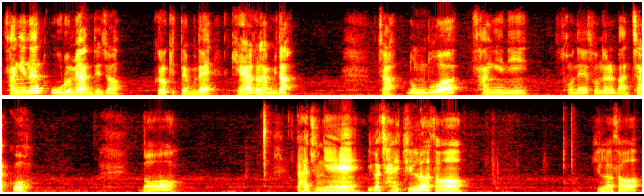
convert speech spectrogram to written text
상인은 오르면 안 되죠. 그렇기 때문에 계약을 합니다. 자, 농부와 상인이 손에 손을 맞잡고 너 나중에 이거 잘 길러서 길러서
